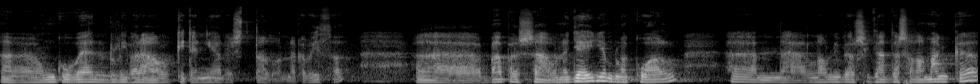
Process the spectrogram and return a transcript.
eh, un govern liberal que tenia l'Estado en la cabeza, eh, va passar una llei amb la qual eh, la Universitat de Salamanca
